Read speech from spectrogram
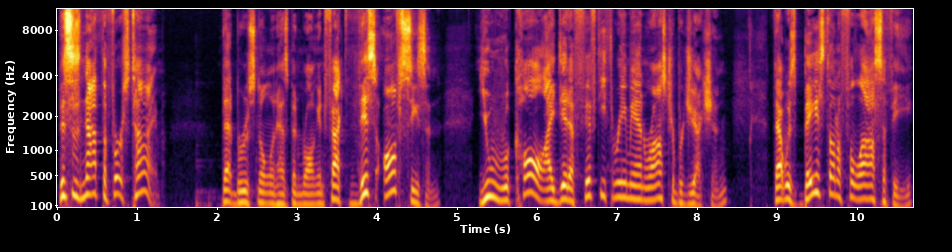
This is not the first time that Bruce Nolan has been wrong. In fact, this offseason, you recall I did a 53 man roster projection that was based on a philosophy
